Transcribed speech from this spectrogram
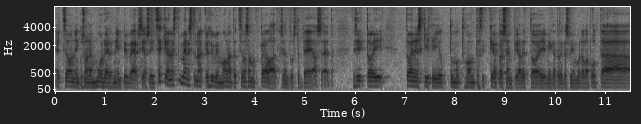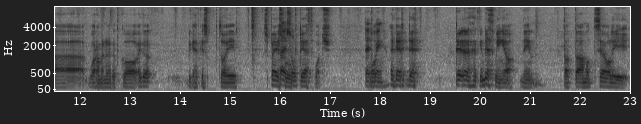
Et se on niinku sellainen modernimpi versio siitä. Sekin on menestynyt oikein hyvin. Mä oletan, että sillä on samat pelaajat, kun siihen tuli sitä DACtä. Ja sitten oli toinen Skifi-juttu, mutta huomattavasti köpösempi oli toi, mikä tuli viime vuoden lopulta, tämä Warhammer 40K, eikö, mikä hetkessä, toi Space Hulk Death Watch. Deathwing. Death, Death, de, hetken Deathwing, joo, niin tota, mutta se oli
